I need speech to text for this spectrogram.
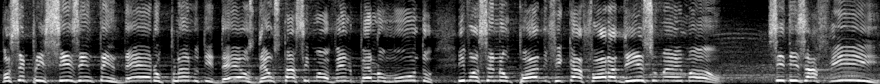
Você precisa entender o plano de Deus. Deus está se movendo pelo mundo e você não pode ficar fora disso, meu irmão. Se desafie.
